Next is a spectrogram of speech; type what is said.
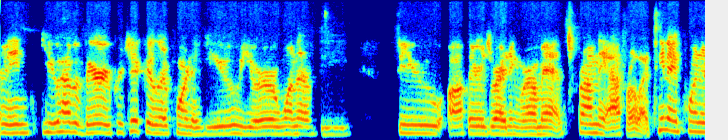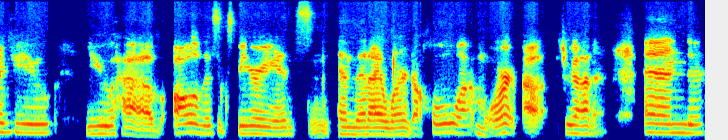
i mean you have a very particular point of view. You're one of the few authors writing romance from the afro-latina point of view. You have all of this experience and, and then i learned a whole lot more about adriana. And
